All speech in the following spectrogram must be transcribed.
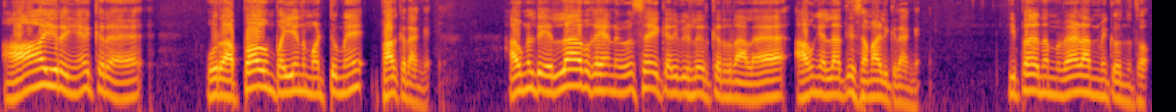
ஆயிரம் ஏக்கரை ஒரு அப்பாவும் பையனும் மட்டுமே பார்க்குறாங்க. அவங்கள்ட்ட எல்லா வகையான விவசாய கருவிகளும் இருக்கிறதுனால அவங்க எல்லாத்தையும் சமாளிக்கிறாங்க. இப்போ நம்ம வேளாண்மைக்கு வந்துட்டோம்.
